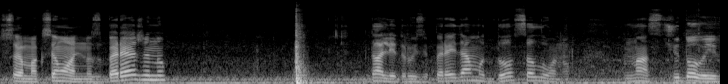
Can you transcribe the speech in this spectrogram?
Все максимально збережено. Далі, друзі, перейдемо до салону. У нас чудовий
